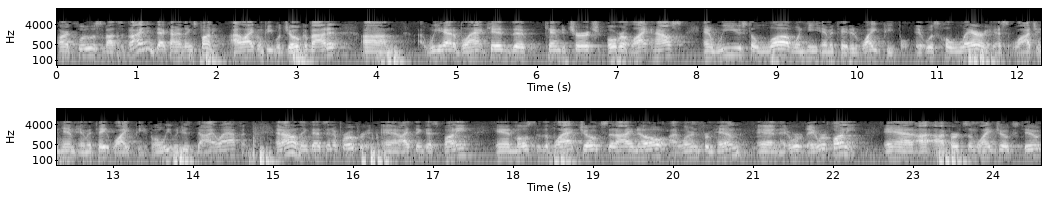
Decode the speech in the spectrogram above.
are clueless about this. But I think that kind of thing's funny. I like when people joke about it. Um, we had a black kid that came to church over at Lighthouse, and we used to love when he imitated white people. It was hilarious watching him imitate white people, and we would just die laughing. And I don't think that's inappropriate, and I think that's funny. And most of the black jokes that I know, I learned from him, and they were they were funny. And I, I've heard some white jokes too.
